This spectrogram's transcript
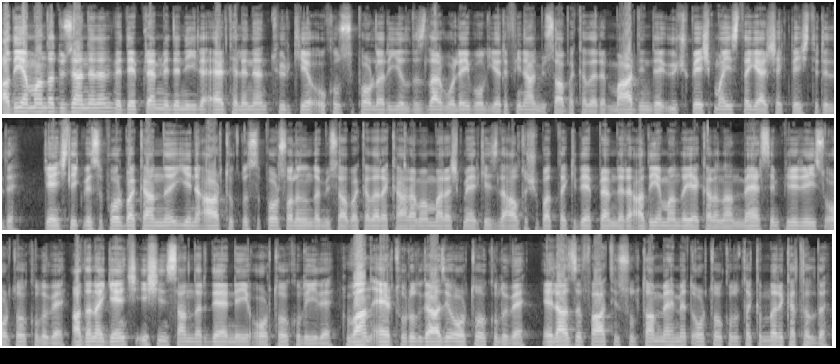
Adıyaman'da düzenlenen ve deprem nedeniyle ertelenen Türkiye Okul Sporları Yıldızlar Voleybol yarı final müsabakaları Mardin'de 3-5 Mayıs'ta gerçekleştirildi. Gençlik ve Spor Bakanlığı yeni Artuklu Spor Salonu'nda müsabakalara Kahramanmaraş merkezli 6 Şubat'taki depremlere Adıyaman'da yakalanan Mersin Piri Reis Ortaokulu ve Adana Genç İş İnsanları Derneği Ortaokulu ile Van Ertuğrul Gazi Ortaokulu ve Elazığ Fatih Sultan Mehmet Ortaokulu takımları katıldı.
